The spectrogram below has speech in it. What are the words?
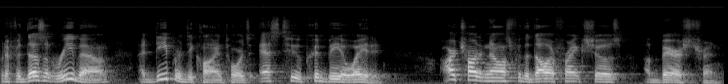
But if it doesn't rebound, a deeper decline towards S2 could be awaited. Our chart analysis for the dollar franc shows a bearish trend.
